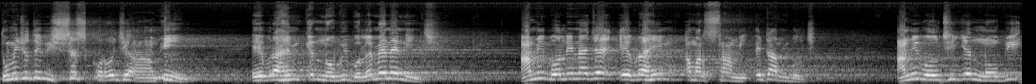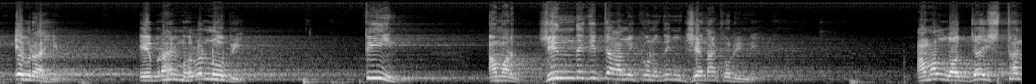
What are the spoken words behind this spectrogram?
তুমি যদি বিশ্বাস করো যে আমি এব্রাহিমকে নবী বলে মেনে নিয়েছি, আমি বলি না যে এব্রাহিম আমার স্বামী, এটা আমি বলছি। আমি বলছি যে নবী এব্রাহিম এব্রাহিম হলো নবী। তিন, আমার জিন্দগিতে আমি কোনোদিন জেনা করিনি। আমার লজ্জা স্থান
